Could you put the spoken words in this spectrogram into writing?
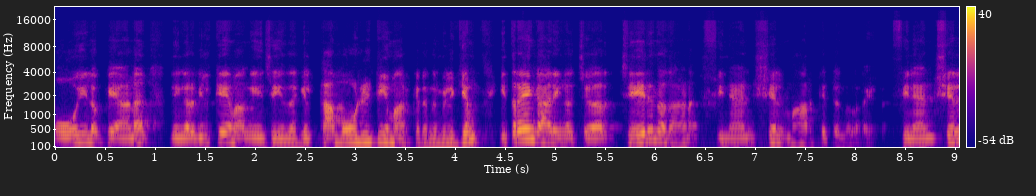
oil ഒക്കെയാണ് നിങ്ങൾ വിൽക്കുകയും വാങ്ങുകയും ചെയ്യുന്നതെങ്കിൽ കമോഡിറ്റി മാർക്കറ്റ് എന്ന് വിളിക്കും. ഇത്രയും കാര്യങ്ങൾ ചേർ ചേരുന്നതാണ് ഫിനാൻഷ്യൽ മാർക്കറ്റ് എന്ന് പറയുന്നത്. ഫിനാൻഷ്യൽ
